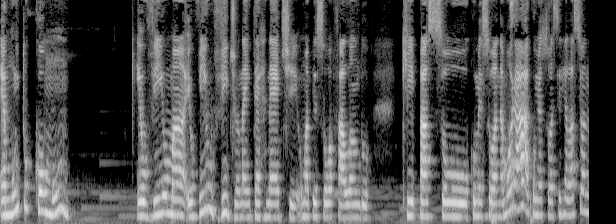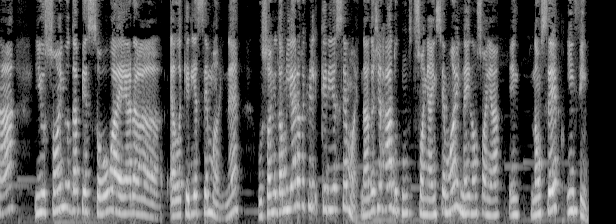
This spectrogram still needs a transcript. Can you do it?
É muito comum eu vi uma, eu vi um vídeo na internet, uma pessoa falando que passou, começou a namorar, começou a se relacionar e o sonho da pessoa era, ela queria ser mãe, né? O sonho da mulher era que queria ser mãe. Nada de errado com sonhar em ser mãe, nem não sonhar em não ser, enfim.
